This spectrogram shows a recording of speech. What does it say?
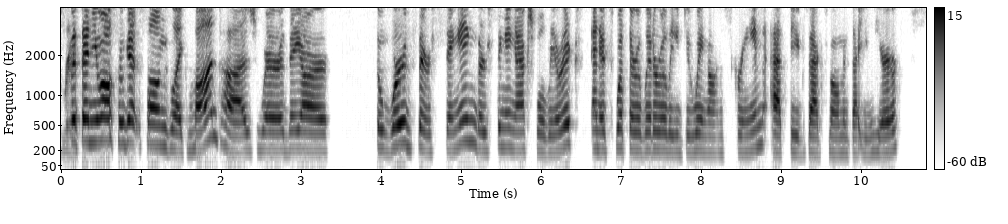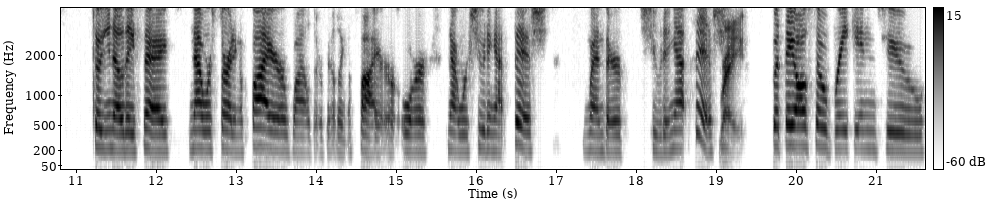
great But then you also get songs like montage where they are the words they're singing they're singing actual lyrics and it's what they're literally doing on screen at the exact moment that you hear. So you know they say now we're starting a fire while they're building a fire or now we're shooting at fish when they're shooting at fish. Right. But they also break into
